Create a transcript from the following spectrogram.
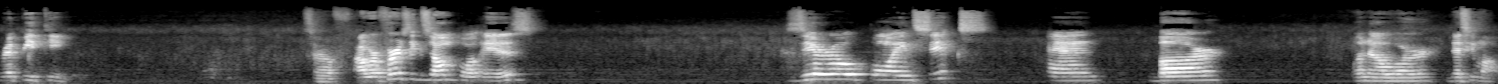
repeating. So our first example is 0.6 and bar on our decimal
